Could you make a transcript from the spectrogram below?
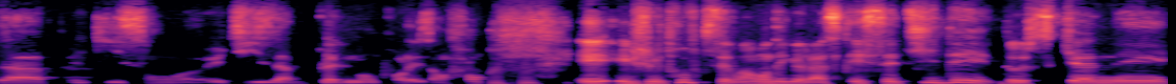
apps et qui sont euh, utilisables pleinement pour les enfants. Mmh et, je trouve que c'est vraiment dégueulasse. Et cette idée de scanner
